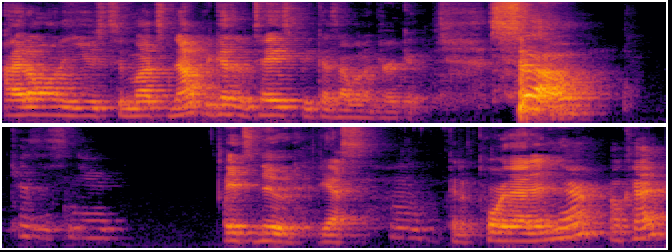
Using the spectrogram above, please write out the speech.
I don't want to use too much, not because of the taste, because I want to drink it. So Because it's nude. it's nude. Yes, Hmm. gonna pour that in there. Okay.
